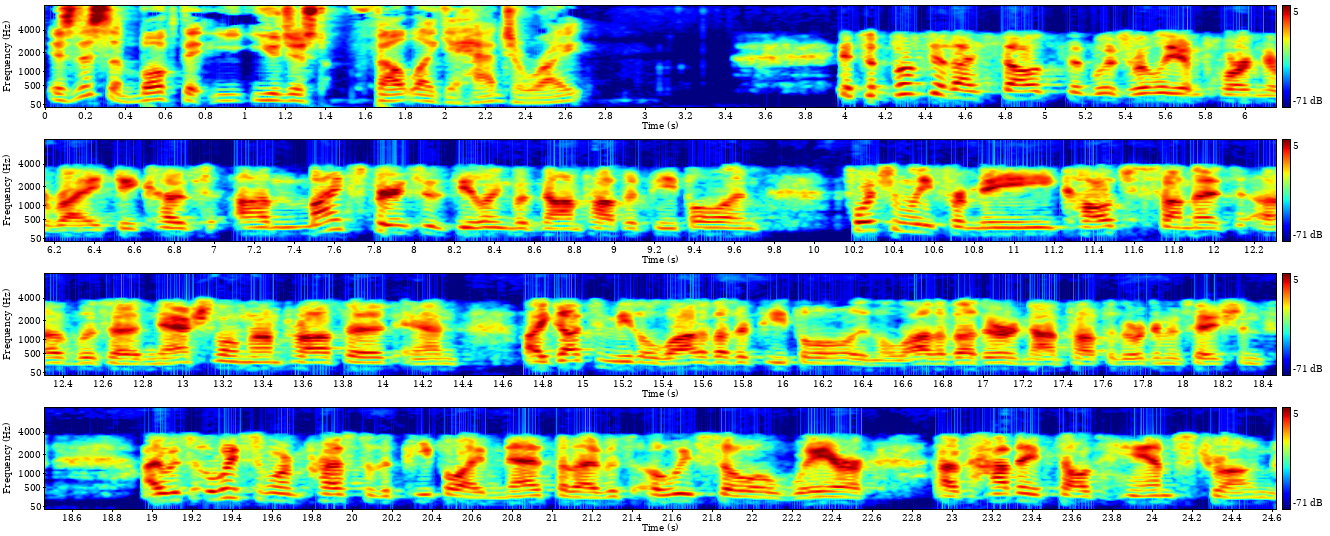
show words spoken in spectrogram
Is this a book that you just felt like you had to write? It's a book that I felt that was really important to write because um, my experience is dealing with nonprofit people, and fortunately for me, College Summit uh, was a national nonprofit, and I got to meet a lot of other people in a lot of other nonprofit organizations. I was always so impressed with the people I met, but I was always so aware of how they felt hamstrung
